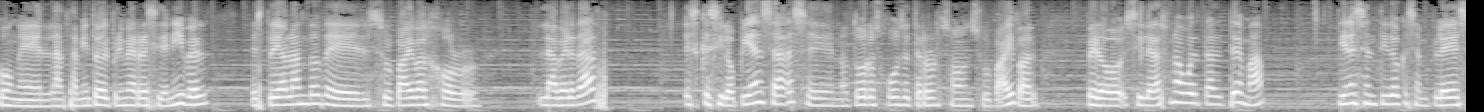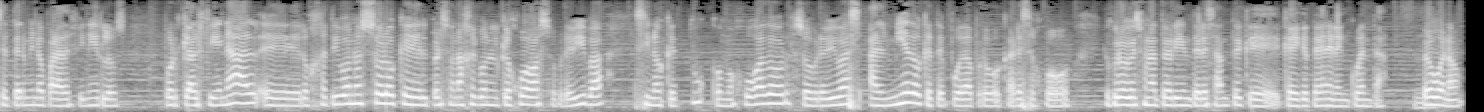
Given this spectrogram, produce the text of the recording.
con el lanzamiento del primer Resident Evil. Estoy hablando del survival horror. La verdad es que si lo piensas, eh, no todos los juegos de terror son survival, pero si le das una vuelta al tema, tiene sentido que se emplee ese término para definirlos, porque al final eh, el objetivo no es solo que el personaje con el que juegas sobreviva, sino que tú como jugador sobrevivas al miedo que te pueda provocar ese juego. Yo creo que es una teoría interesante que, que hay que tener en cuenta. Pero bueno,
